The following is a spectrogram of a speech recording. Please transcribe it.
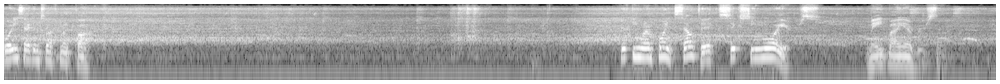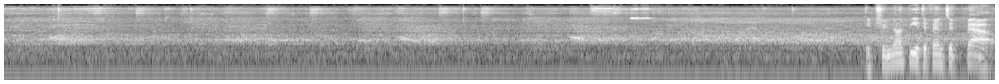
Forty seconds left on the clock. Fifty-one points Celtics, sixteen Warriors made by Everson. It should not be a defensive foul.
